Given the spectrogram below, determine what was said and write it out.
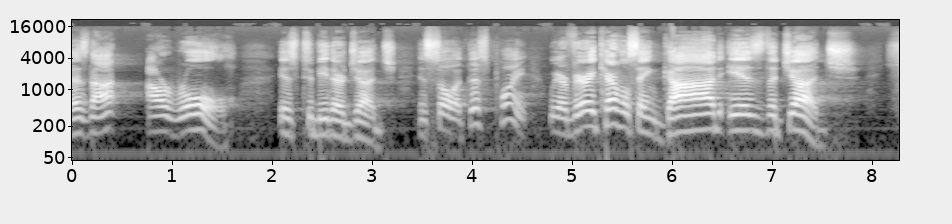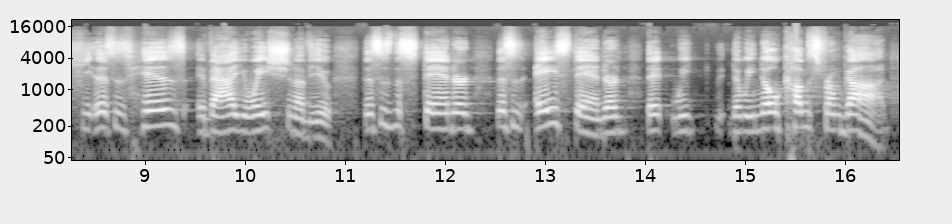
That is not our role, is to be their judge. And so at this point, we are very careful saying, God is the judge. He, this is his evaluation of you. This is the standard, this is a standard that we, that we know comes from God.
